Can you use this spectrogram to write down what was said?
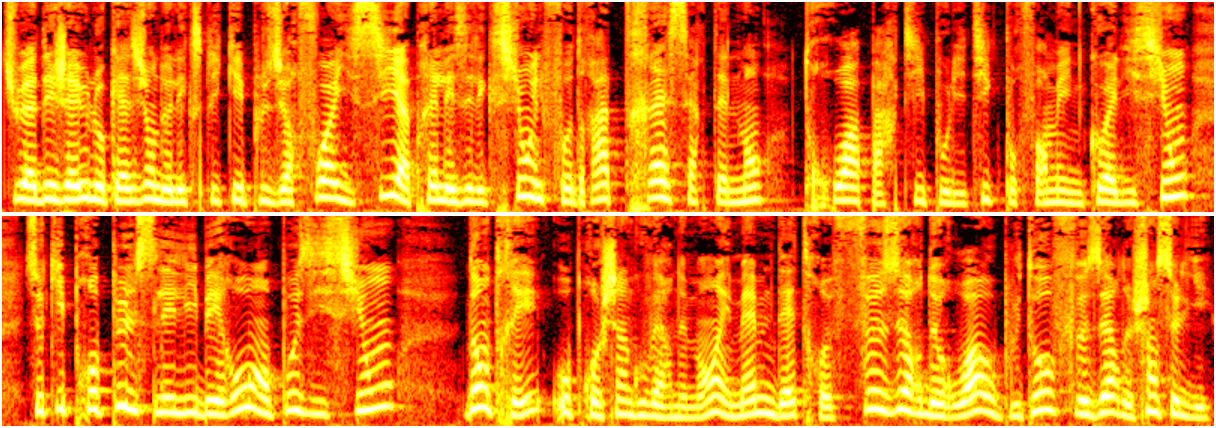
Tu as déjà eu l'occasion de l'expliquer plusieurs fois ici. Après les élections, il faudra très certainement trois partis politiques pour former une coalition, ce qui propulse les libéraux en position d'entrer au prochain gouvernement et même d'être faiseurs de roi ou plutôt faiseurs de chancelier.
